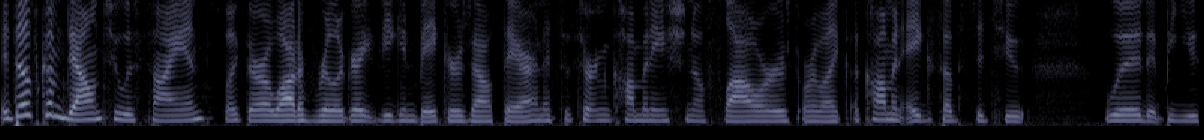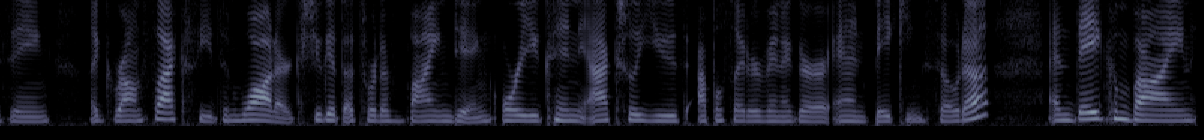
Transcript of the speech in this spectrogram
it does come down to a science. Like there are a lot of really great vegan bakers out there and it's a certain combination of flours or like a common egg substitute would be using like ground flax seeds and water because you get that sort of binding. Or you can actually use apple cider vinegar and baking soda and they combine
